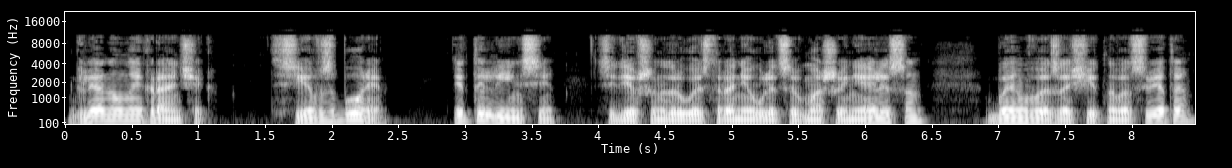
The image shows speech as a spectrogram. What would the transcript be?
глянул на экранчик. Все в сборе. Это Линси, сидевший на другой стороне улицы в машине Эллисон, БМВ защитного цвета,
